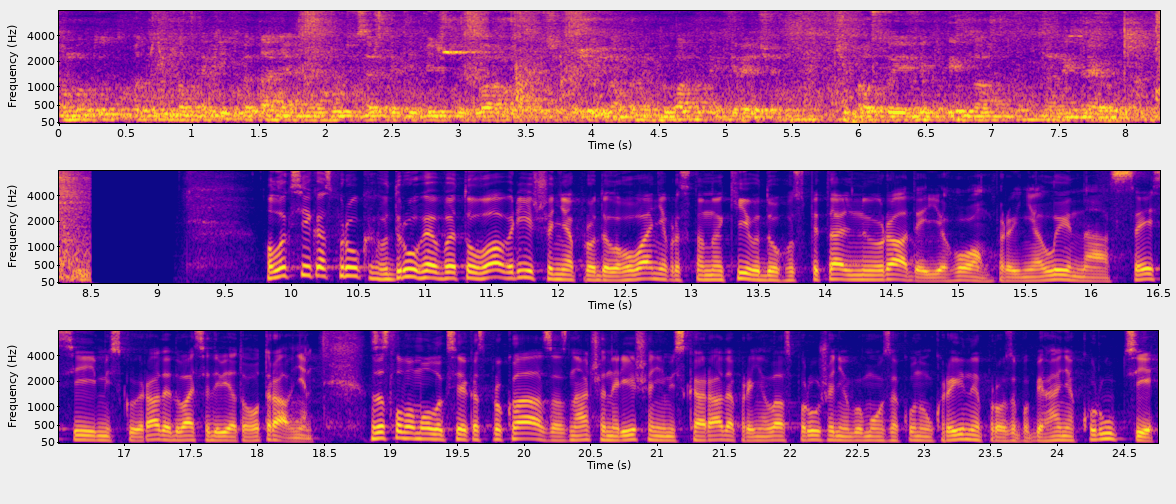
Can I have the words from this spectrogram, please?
Тому тут потрібно в таких питаннях, мабуть, все ж таки більше зважувати, чи потрібно орієнтувати такі речі, чи просто ефективно на них реагувати. Олексій Каспрук вдруге ветував рішення про делегування представників до госпітальної ради. Його прийняли на сесії міської ради 29 травня. За словами Олексія Каспрука, зазначене рішення міська рада прийняла з порушенням вимог закону України про запобігання корупції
